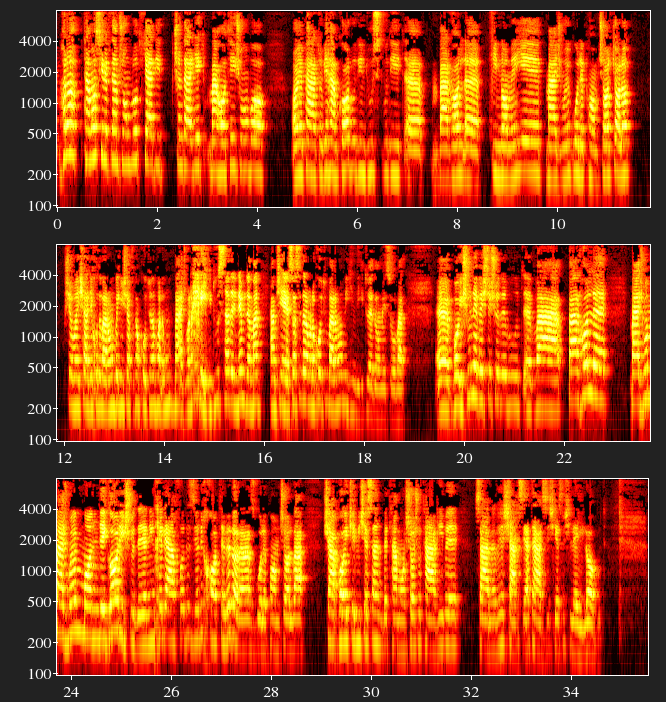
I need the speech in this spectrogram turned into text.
حالا تماس گرفتم شما لطف کردید. چون در یک مقاطعی شما با آیه پرتوی همکار بودین دوست بودید. بر حال فیلمنامه مجموعه گل پامچال که حالا شما شاید خود برامون بگین شاید فکر خودتونم حالا اون مجموعه خیلی دوست نداری نمی‌دونم من همچین احساسی دارم. حالا خودتون برامون میگین دیگه تو ادامه صحبت. با ایشون نوشته شده بود و به حال مجموعه مجموعه ماندگاری شده. یعنی خیلی افراد زیادی خاطره دارن از گل پامچال و شبهایی که میشستن به تماشاش و تعقیب سرنوشت شخصیت اصلیش که اسمش لیلا بود.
